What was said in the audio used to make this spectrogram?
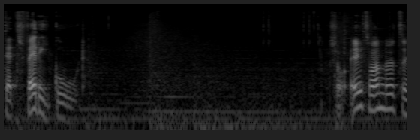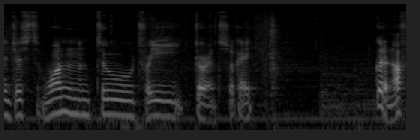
That's very good. So 800 in just one, two, three turns. Okay. Good enough.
